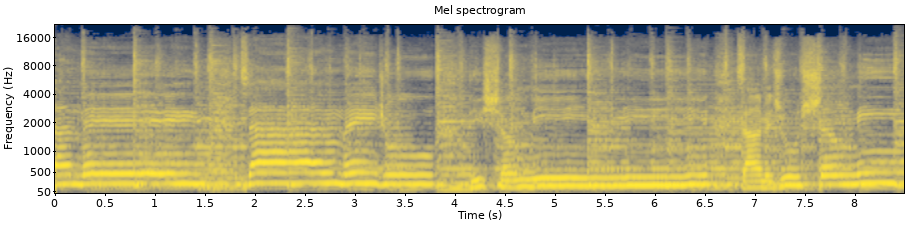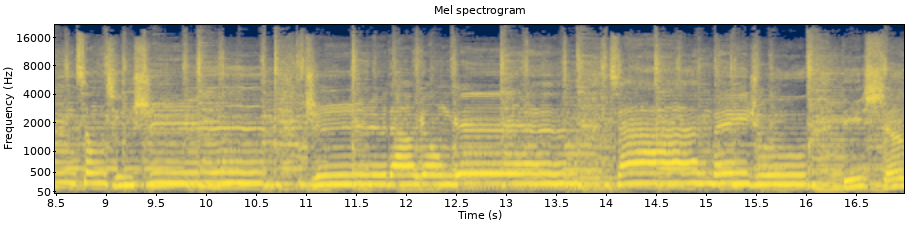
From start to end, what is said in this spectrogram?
赞美，赞美主的生命，赞美主生命从今时直到永远，赞美主的生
